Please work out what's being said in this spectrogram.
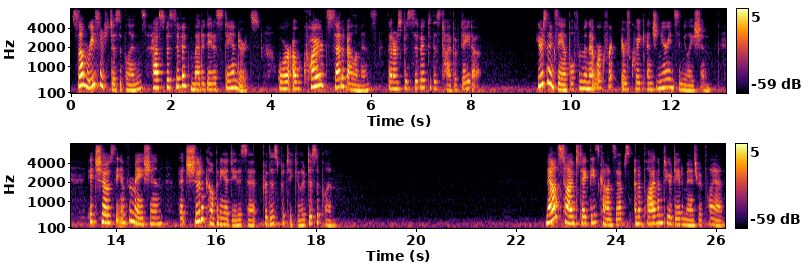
Some research disciplines have specific metadata standards, or a required set of elements that are specific to this type of data. Here's an example from the Network for Earthquake Engineering Simulation. It shows the information that should accompany a dataset for this particular discipline. Now it's time to take these concepts and apply them to your data management plan.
